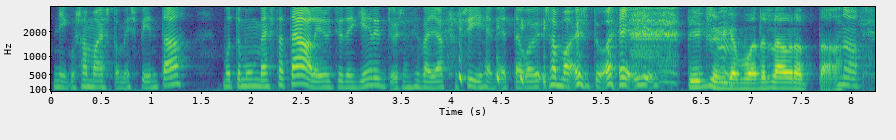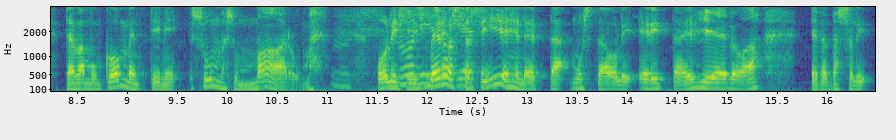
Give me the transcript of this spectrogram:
niin kuin samaistumispintaa, mutta mun mielestä tämä oli nyt jotenkin erityisen hyvä jakso siihen, että voi samaistua heihin. Tiedätkö mikä muuta naurattaa? No. Tämä mun kommenttini summa summarum mm. oli no, siis menossa tietenkin. siihen, että musta oli erittäin hienoa, että tässä oli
